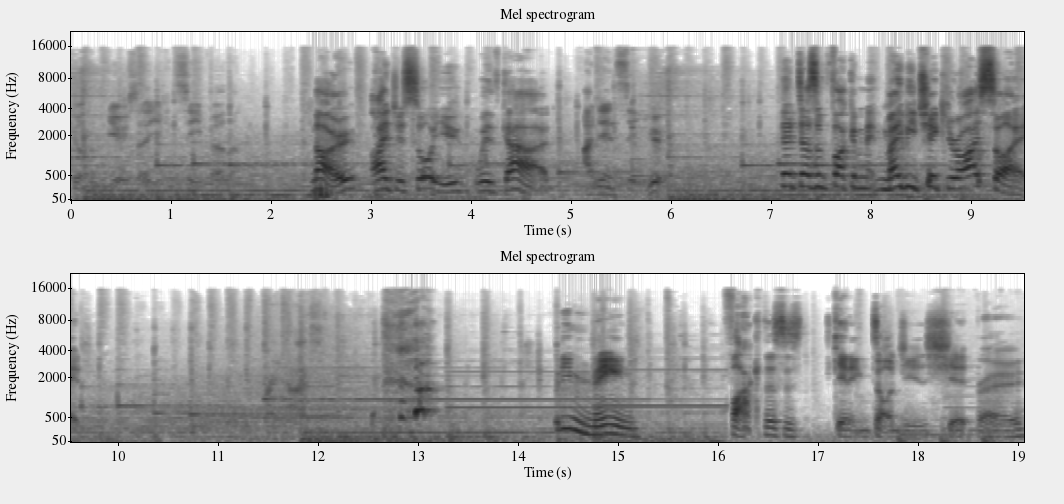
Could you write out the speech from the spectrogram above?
field of view, so you can see further. No, I just saw you with guard. I didn't see you. That doesn't fucking. Maybe check your eyesight. What do you mean? Fuck, this is getting dodgy as shit, bro.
